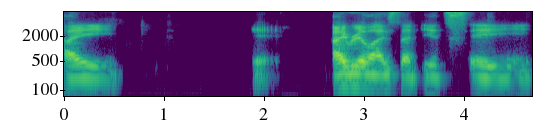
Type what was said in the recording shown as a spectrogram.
I I realize that it's a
